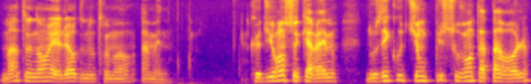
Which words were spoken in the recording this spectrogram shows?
maintenant et à l'heure de notre mort. Amen. Que durant ce carême, nous écoutions plus souvent ta parole,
